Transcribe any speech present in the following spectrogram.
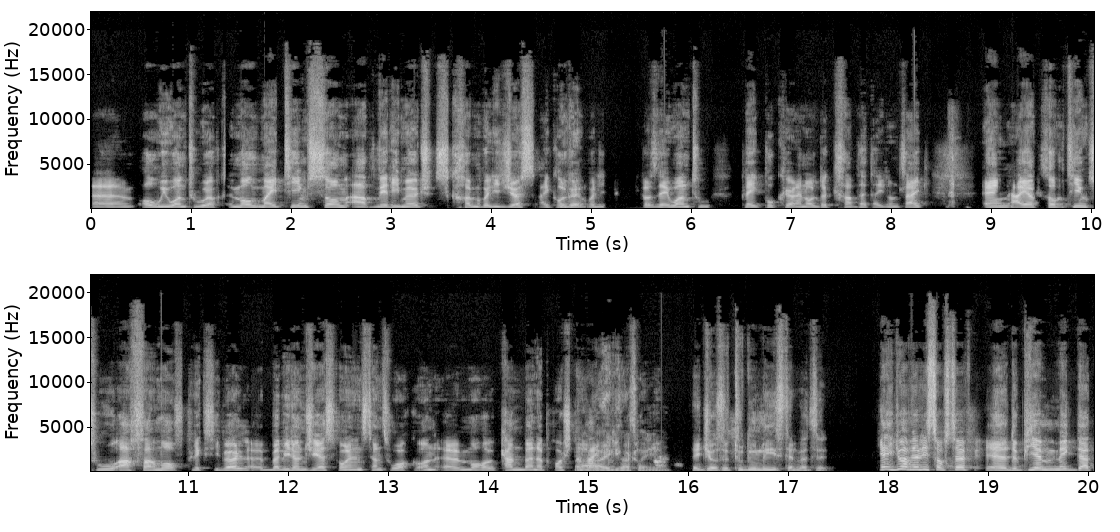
um, how we want to work. Among my team, some are very much Scrum religious. I call Okay. them religious because they want to play poker and all the crap that I don't like. And I have some teams who are far more flexible. Uh, Babylon JS, for instance, work on a more Kanban approach. That Ah, exactly. Yeah. They just a to-do list and that's it. yeah, you have a list of stuff. Uh, the PM make that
